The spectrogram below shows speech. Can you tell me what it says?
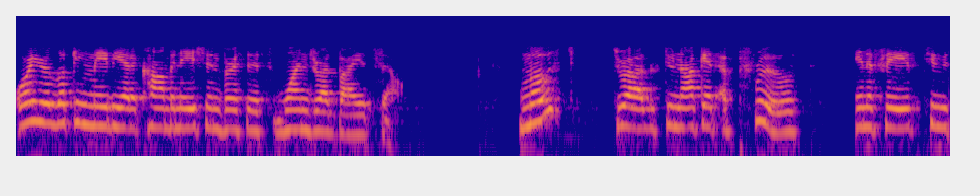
or you're looking maybe at a combination versus one drug by itself. Most drugs do not get approved in a phase two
